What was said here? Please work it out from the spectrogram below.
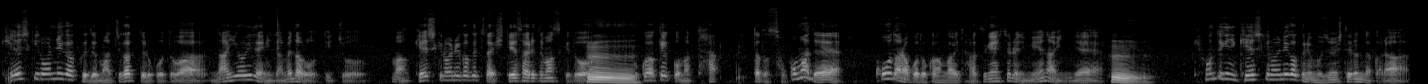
形式論理学で間違ってることは内容以前にダメだろうって一応まあ形式論理学自体否定されてますけど、うん。僕は結構まあたただそこまで高度なこと考えて発言してるように見えないんでうん。基本的に形式論理学に矛盾してるんだから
